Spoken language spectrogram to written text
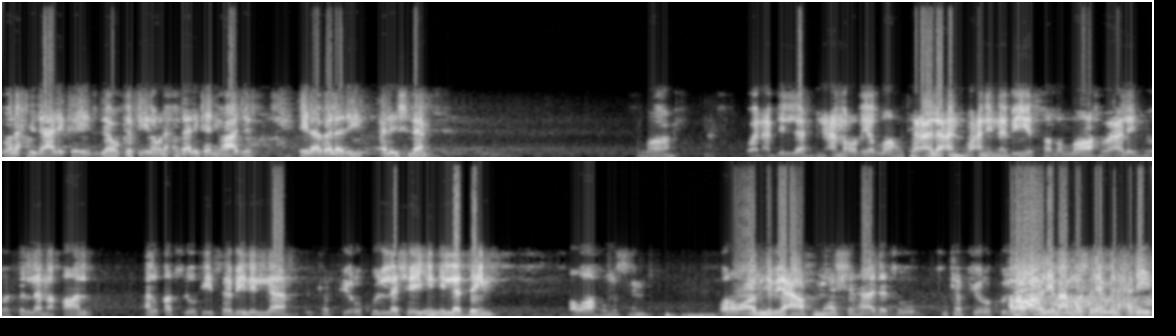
ونحو ذلك يجد له كفيلا ونحو ذلك أن يهاجر إلى بلد الإسلام. الله وعن عبد الله بن عمرو رضي الله تعالى عنه عن النبي صلى الله عليه وسلم قال القتل في سبيل الله يكفر كل شيء إلا الدين. رواه مسلم. وروى ابن ابي عاصم الشهادة تكفر كل رواه الإمام مسلم من حديث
